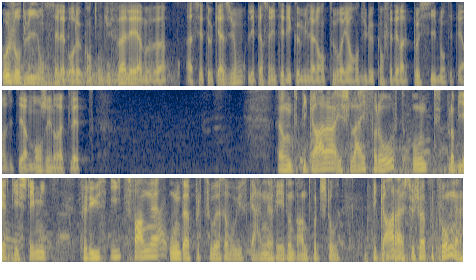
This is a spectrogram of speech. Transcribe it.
Aujourd'hui, on célèbre le canton du Valais à Mova. À cette occasion, les personnalités des communes alentours ayant rendu le camp fédéral possible ont été invitées à manger une raclette. Und Bigara ist live vor Ort und probiert die Stimmung für uns einzufangen und jemanden zu suchen, der uns gerne Rede und Antwort steht. Bigara, hast du schon jemanden gefunden?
